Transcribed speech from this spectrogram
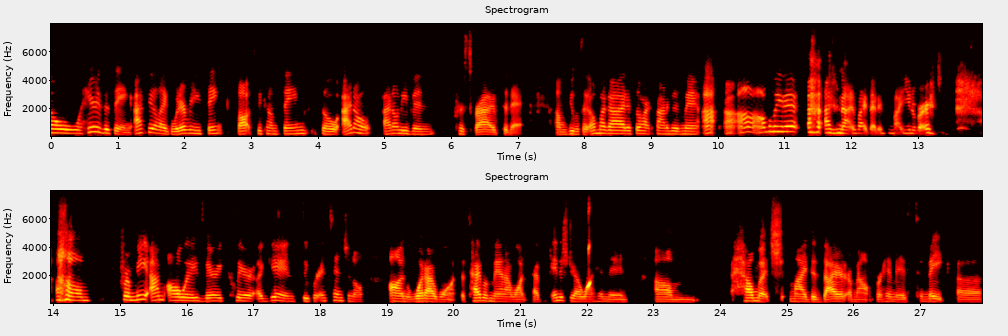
So here's the thing. I feel like whatever you think, thoughts become things. So I don't I don't even prescribe to that. Um, people say, "Oh my God, it's so hard to find a good man." I I, I don't believe it. I do not invite that into my universe. um, for me, I'm always very clear, again, super intentional on what I want, the type of man I want, the type of industry I want him in, um, how much my desired amount for him is to make uh,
